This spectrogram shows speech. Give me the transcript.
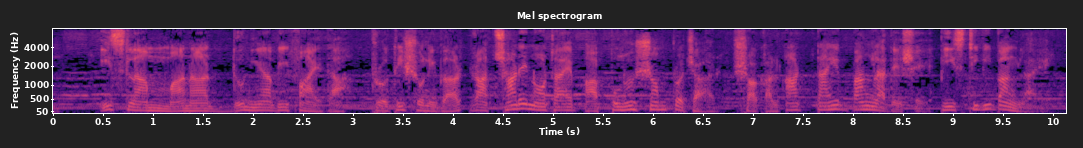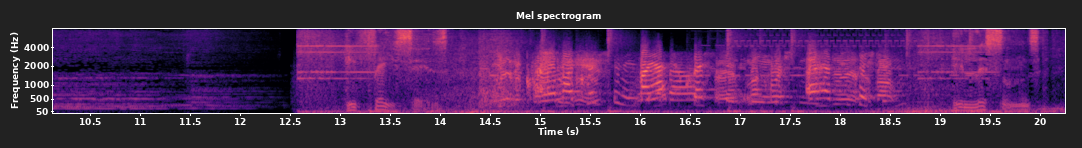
ইসলাম মানার দুনিয়াবি ফায়দা। প্রতি শনিবার রাত সাড়ে নটায় বা পুনঃ সম্প্রচার সকাল আটটায় বাংলাদেশে পিস টিভি বাংলায় He faces, My question is my question is, I have two questions. he listens,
